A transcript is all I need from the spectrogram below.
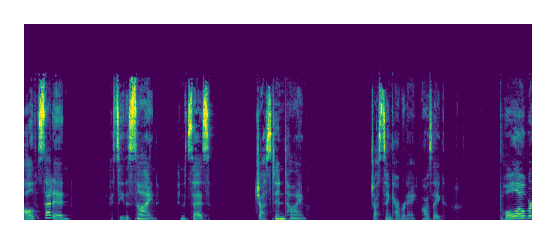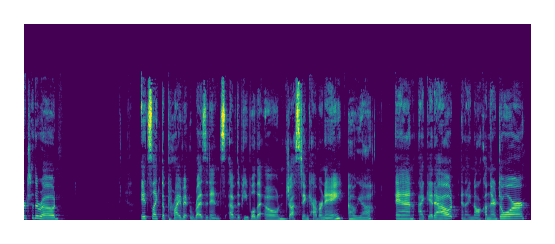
All of a sudden, I see the sign and it says, just in time. Justin Cabernet. I was like, pull over to the road. It's like the private residence of the people that own Justin Cabernet. Oh yeah. And I get out and I knock on their door.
